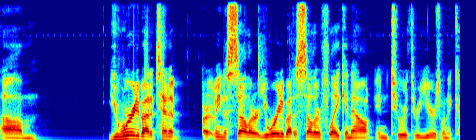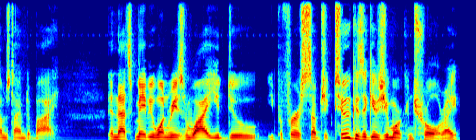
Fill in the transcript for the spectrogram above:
um, you're worried about a tenant or I mean a seller, you're worried about a seller flaking out in two or three years when it comes time to buy. And that's maybe one reason why you do you prefer subject to because it gives you more control, right?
